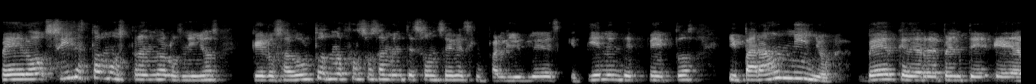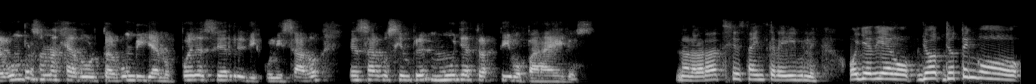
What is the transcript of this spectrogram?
pero sí le está mostrando a los niños que los adultos no forzosamente son seres infalibles, que tienen defectos, y para un niño ver que de repente eh, algún personaje adulto, algún villano puede ser ridiculizado, es algo siempre muy atractivo para ellos. No, la verdad sí está increíble. Oye, Diego, yo, yo tengo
